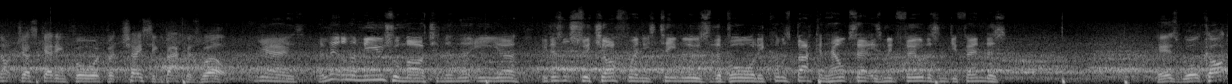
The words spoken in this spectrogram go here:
not just getting forward, but chasing back as well. Yeah, he's a little unusual, Martin, in that he uh, he doesn't switch off when his team loses the ball. He comes back and helps out his midfielders and defenders. Here's Walcott.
